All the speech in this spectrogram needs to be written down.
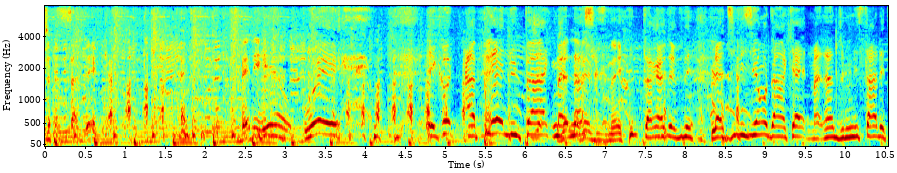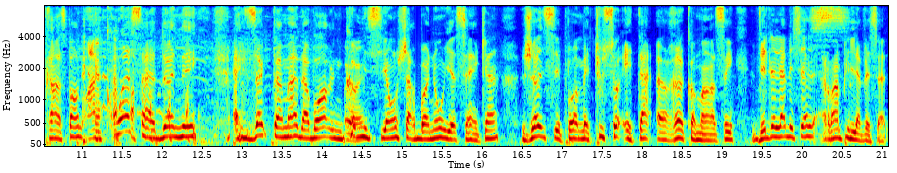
Je savais. Benny Hill. Oui. Écoute, après l'UPAC, maintenant, t'aurais deviné. La division d'enquête maintenant du ministère des Transports. À quoi ça a donné exactement d'avoir une commission Charbonneau il y a cinq ans? Je ne sais pas, mais tout ça étant recommencé. Vide la vaisselle, rempli la vaisselle.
